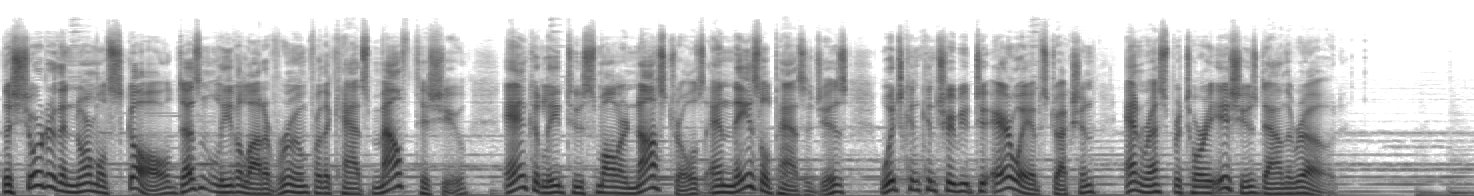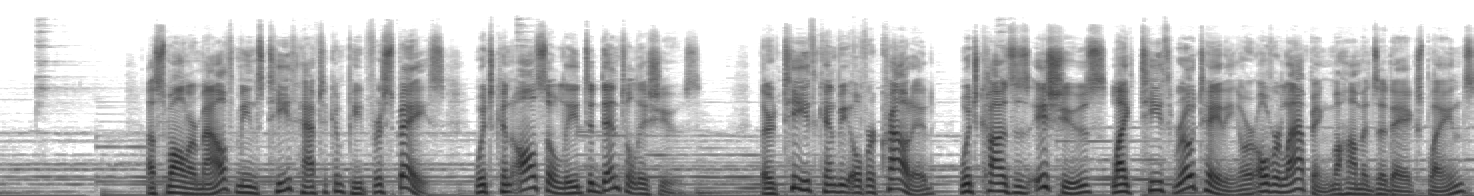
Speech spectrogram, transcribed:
The shorter than normal skull doesn't leave a lot of room for the cat's mouth tissue and could lead to smaller nostrils and nasal passages, which can contribute to airway obstruction and respiratory issues down the road. A smaller mouth means teeth have to compete for space, which can also lead to dental issues. Their teeth can be overcrowded, which causes issues like teeth rotating or overlapping, Mohammadzadeh explains.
